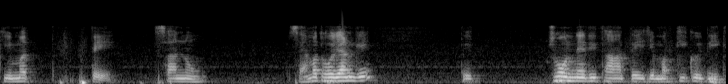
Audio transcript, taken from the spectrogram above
ਕੀਮਤ ਤੇ ਸਾਨੂੰ ਸਹਿਮਤ ਹੋ ਜਾਣਗੇ ਤੇ ਝੋਨੇ ਦੀ ਥਾਂ ਤੇ ਜੇ ਮੱਕੀ ਕੋਈ ਬੀਜ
